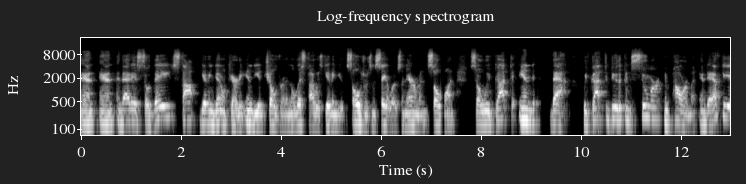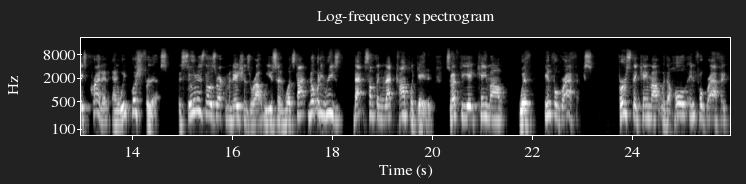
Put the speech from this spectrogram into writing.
And, and, and that is so they stopped giving dental care to Indian children in the list I was giving you, the soldiers and sailors and airmen and so on. So we've got to end that. We've got to do the consumer empowerment. And to FDA's credit, and we pushed for this. As soon as those recommendations were out, you said, well, it's not, nobody reads that something that complicated. So FDA came out with infographics. First, they came out with a whole infographic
